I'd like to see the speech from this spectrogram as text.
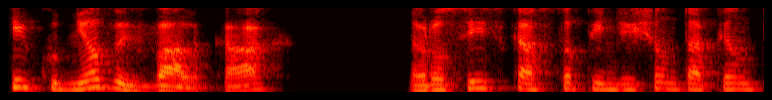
kilkudniowych walkach rosyjska 155.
